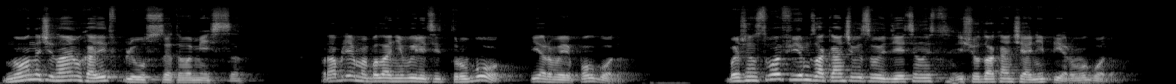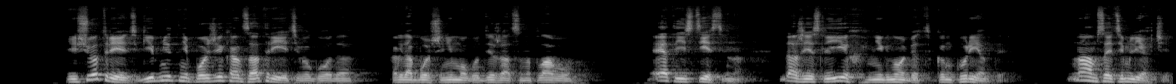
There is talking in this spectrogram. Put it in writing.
но начинаем выходить в плюс с этого месяца. Проблема была не вылететь трубу первые полгода. Большинство фирм заканчивает свою деятельность еще до окончания первого года. Еще треть гибнет не позже конца третьего года, когда больше не могут держаться на плаву. Это естественно, даже если их не гнобят конкуренты. Нам с этим легче.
